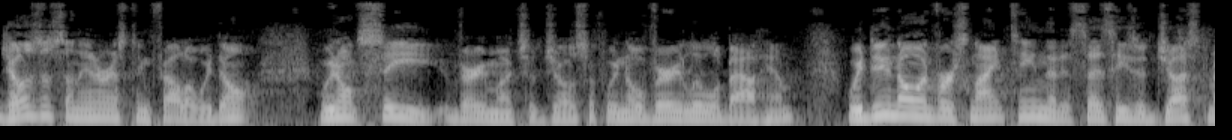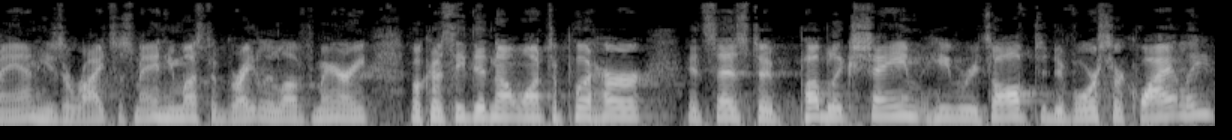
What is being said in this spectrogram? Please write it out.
Joseph's an interesting fellow. We don't we don't see very much of Joseph. We know very little about him. We do know in verse 19 that it says he's a just man, he's a righteous man. He must have greatly loved Mary because he did not want to put her, it says, to public shame. He resolved to divorce her quietly.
